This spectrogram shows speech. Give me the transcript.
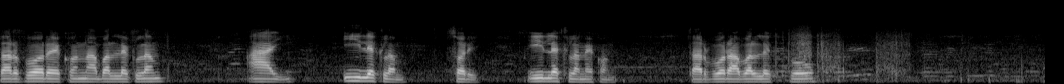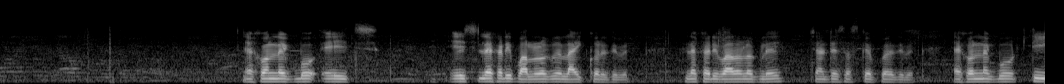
তারপর এখন আবার লিখলাম আই ই লিখলাম সরি ই লিখলাম এখন। তারপর আবার লিখব এখন লিখব এইচ এইচ লেখাটি ভালো লাগলে লাইক করে দেবেন। লেখাটি ভালো লাগলে চ্যানেলটি সাবস্ক্রাইব করে দেবেন। এখন লিখব টি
